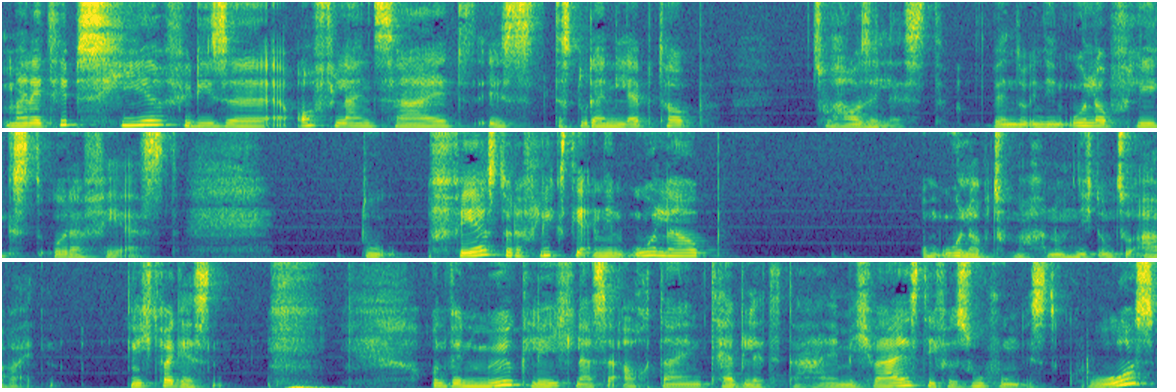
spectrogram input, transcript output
Meine Tipps hier für diese Offline-Zeit ist, dass du deinen Laptop zu Hause lässt, wenn du in den Urlaub fliegst oder fährst. Du fährst oder fliegst ja in den Urlaub, um Urlaub zu machen und nicht um zu arbeiten. Nicht vergessen. Und wenn möglich, lasse auch dein Tablet daheim. Ich weiß, die Versuchung ist groß,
